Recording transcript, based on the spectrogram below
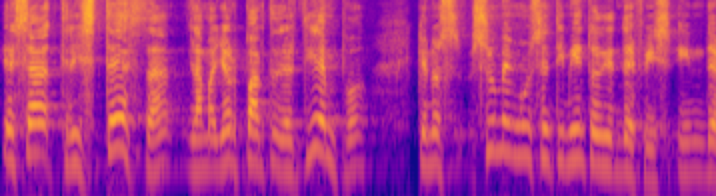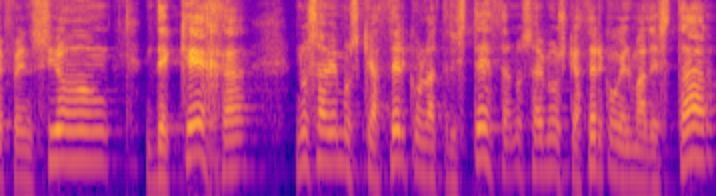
esa tristeza la mayor parte del tiempo que nos sumen un sentimiento de indefensión, de queja, no sabemos qué hacer con la tristeza, no sabemos qué hacer con el malestar.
